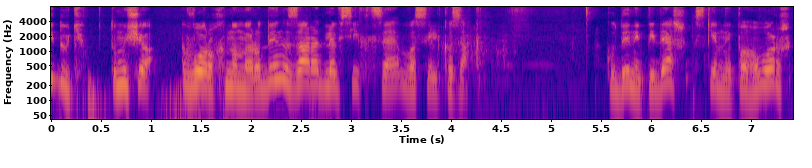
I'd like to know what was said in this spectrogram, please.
Підуть, тому що ворог номер один зараз для всіх це Василь Козак. Куди не підеш, з ким не поговориш,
